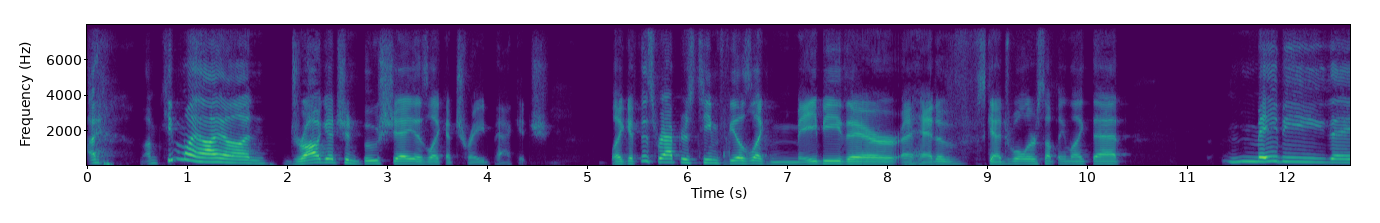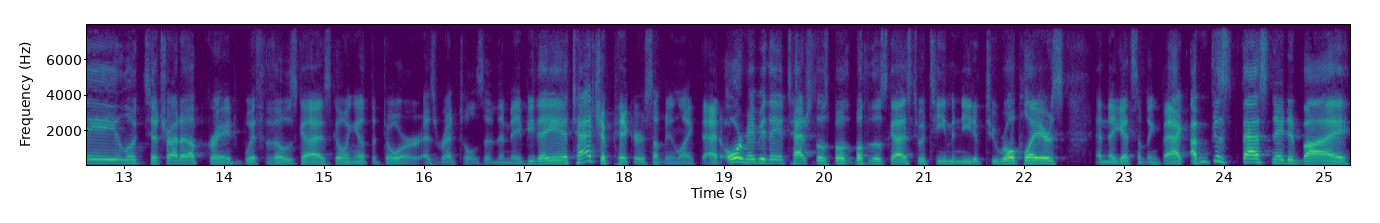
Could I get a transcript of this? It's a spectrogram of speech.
I, I'm keeping my eye on Dragic and Boucher as like a trade package. Like if this Raptors team feels like maybe they're ahead of schedule or something like that, maybe they look to try to upgrade with those guys going out the door as rentals and then maybe they attach a pick or something like that or maybe they attach those both both of those guys to a team in need of two role players and they get something back. I'm just fascinated by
